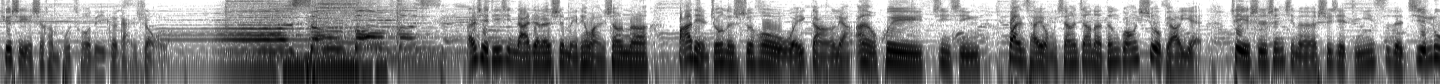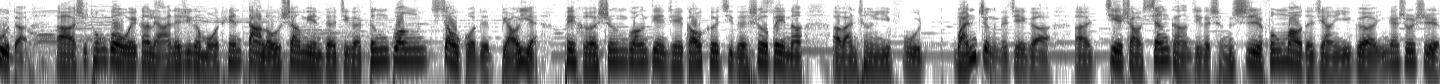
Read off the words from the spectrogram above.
确实也是很不错的一个感受了。而且提醒大家的是，每天晚上呢八点钟的时候，维港两岸会进行幻彩咏香江的灯光秀表演，这也是申请了世界吉尼斯的记录的啊！是通过维港两岸的这个摩天大楼上面的这个灯光效果的表演，配合声光电这些高科技的设备呢，呃，完成一幅完整的这个呃介绍香港这个城市风貌的这样一个，应该说是。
